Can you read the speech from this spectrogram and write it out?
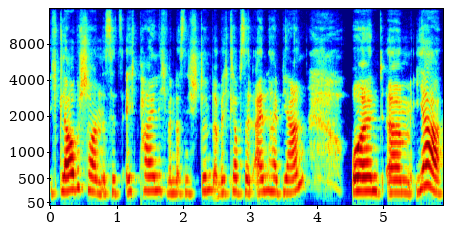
Ich glaube schon, ist jetzt echt peinlich, wenn das nicht stimmt, aber ich glaube seit 1 1/2 Jahren. Und, ähm, ja,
